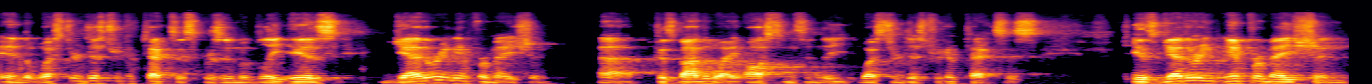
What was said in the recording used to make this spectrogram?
in the Western District of Texas, presumably, is gathering information. Because, uh, by the way, Austin's in the Western District of Texas, is gathering information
